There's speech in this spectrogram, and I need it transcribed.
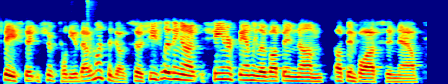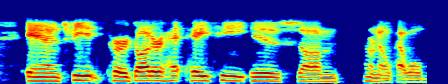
spaced it and should have told you about a month ago. So she's living uh she and her family live up in um up in boston now. And she her daughter Ha- Hattie is um I don't know how old,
